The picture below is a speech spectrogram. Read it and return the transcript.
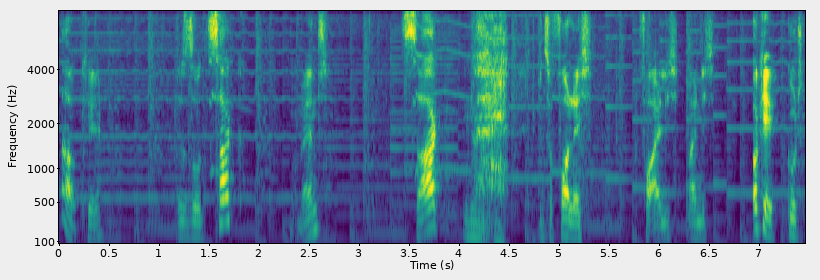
Ah, okay. So, zack. Moment. Zack. Ich bin zu vollig. Voreilig, meine ich. Okay, gut.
